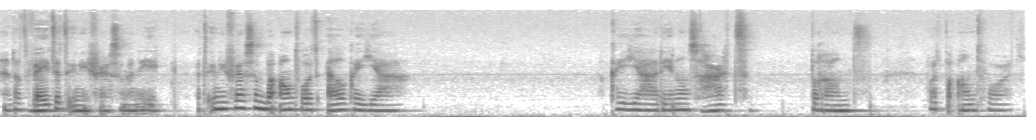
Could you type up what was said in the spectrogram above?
En dat weet het universum. En het universum beantwoordt elke ja. Elke ja die in ons hart brandt, wordt beantwoord.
